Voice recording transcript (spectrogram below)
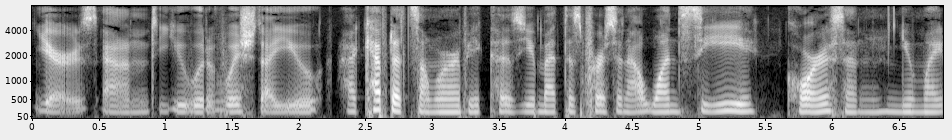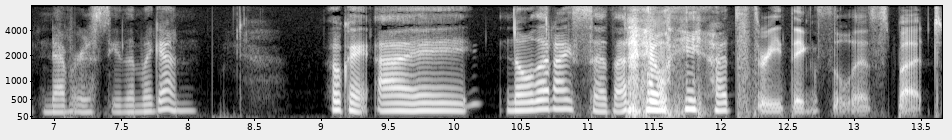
years, and you would have wished that you had kept it somewhere because you met this person at one CE course and you might never see them again. Okay, I know that I said that I only had three things to list, but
